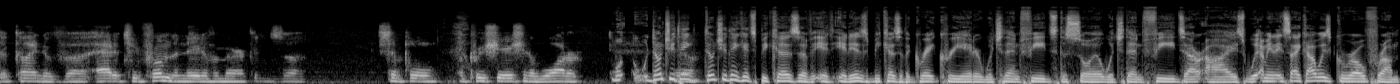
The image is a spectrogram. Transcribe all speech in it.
uh, kind of uh, attitude from the Native Americans. Uh, simple appreciation of water. Well, don't you think? Don't you think it's because of it? It is because of the great Creator, which then feeds the soil, which then feeds our eyes. I mean, it's like I always grow from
